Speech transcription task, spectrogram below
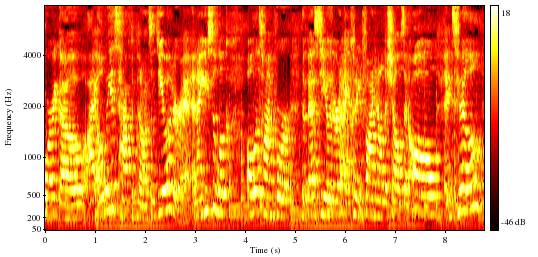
Before I go, I always have to put on some deodorant. And I used to look all the time for the best deodorant. I couldn't find it on the shelves at all until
